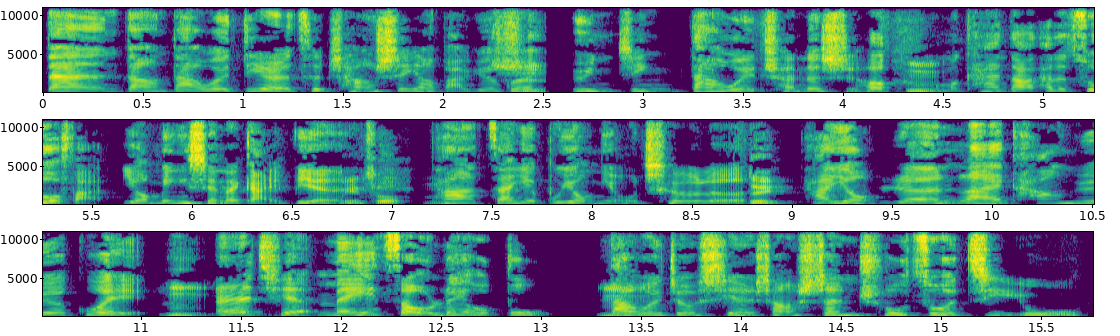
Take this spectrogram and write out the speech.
但当大卫第二次尝试要把约柜运进大卫城的时候，我们看到他的做法有明显的改变。没错，他再也不用牛车了，对，他用人来扛约柜，嗯，而且每走六步。大卫就献上牲畜做祭物，嗯，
